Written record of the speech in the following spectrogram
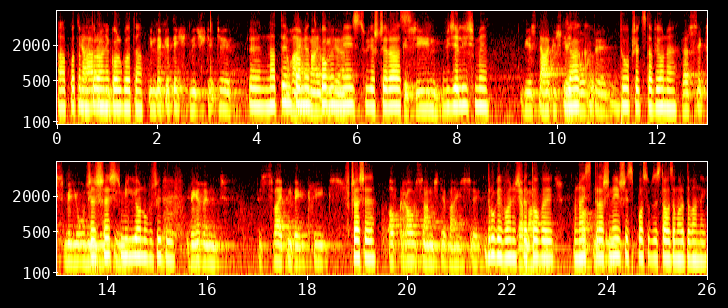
a potem naturalnie. Golgota. Y, Na tym pamiątkowym miejscu jeszcze raz widzieliśmy, jak było przedstawione, że 6 Juden milionów Żydów w czasie II wojny światowej w najstraszniejszy sposób zostało zamordowanych.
